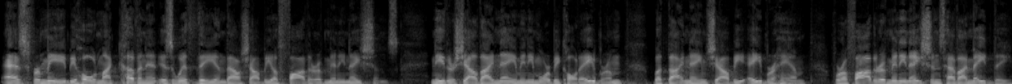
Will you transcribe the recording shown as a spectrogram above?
As for me, behold, my covenant is with thee, and thou shalt be a father of many nations. Neither shall thy name any more be called Abram, but thy name shall be Abraham for a father of many nations have I made thee,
